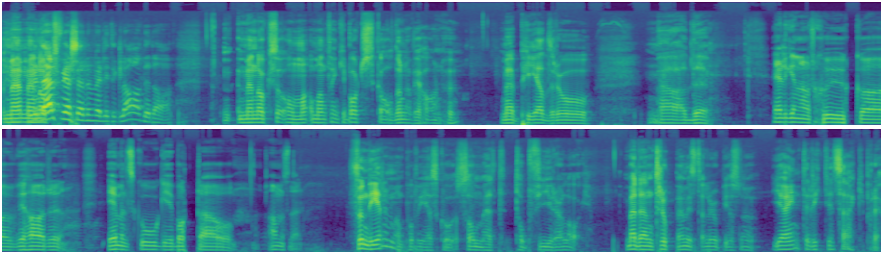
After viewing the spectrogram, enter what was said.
Men, det är men, därför jag känner mig lite glad idag. men också om man, om man tänker bort skadorna vi har nu. Med Pedro, med... Helgen har varit sjuk och vi har Emil Skog är borta och ja, men sådär. Funderar man på VSK som ett topp 4-lag? Med den truppen vi ställer upp just nu? Jag är inte riktigt säker på det.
